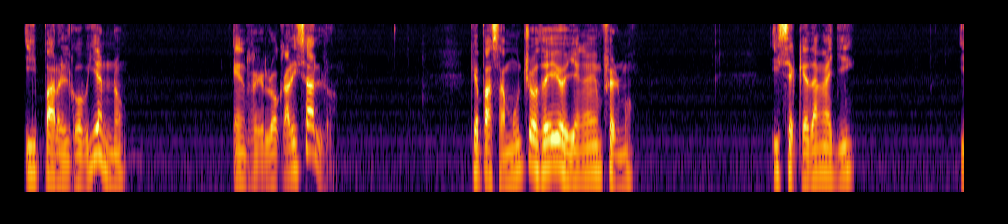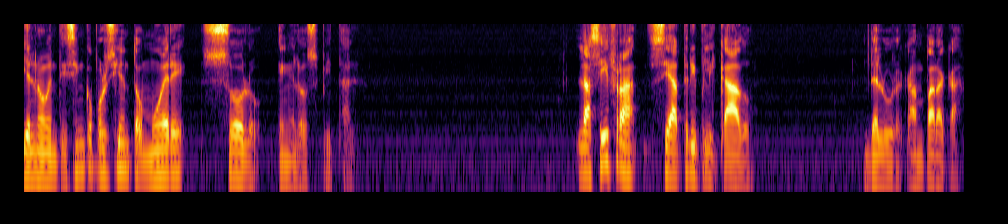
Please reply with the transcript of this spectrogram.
Y para el gobierno, en relocalizarlo. ¿Qué pasa? Muchos de ellos llegan enfermos y se quedan allí y el 95% muere solo en el hospital. La cifra se ha triplicado del huracán para acá.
